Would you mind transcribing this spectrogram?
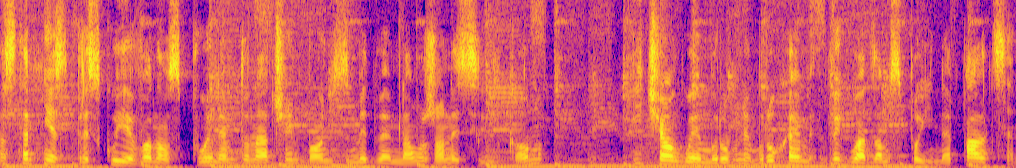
Następnie spryskuję wodą z płynem do naczyń bądź z mydłem nałożony silikon i ciągłym, równym ruchem wygładzam spoinę palcem.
